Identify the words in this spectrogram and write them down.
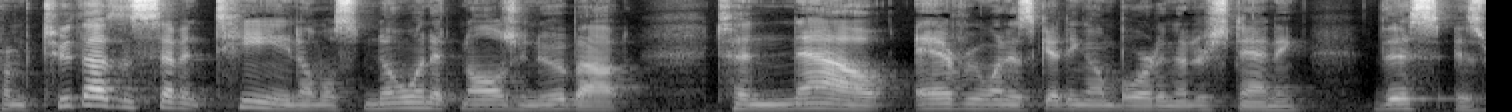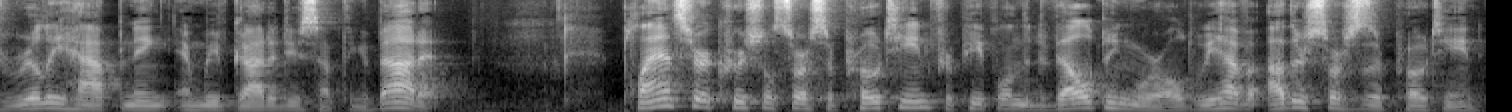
from 2017, almost no one acknowledged or knew about, to now everyone is getting on board and understanding this is really happening and we've got to do something about it. Plants are a crucial source of protein for people in the developing world. We have other sources of protein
